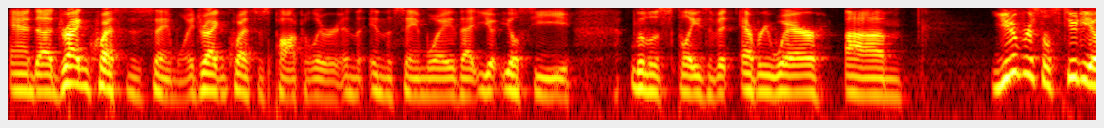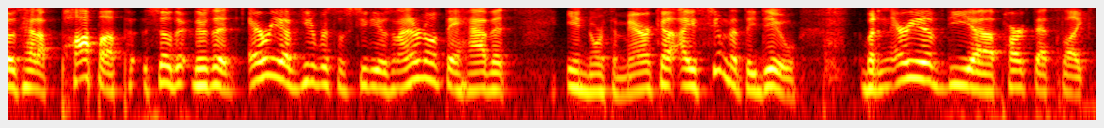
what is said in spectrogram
And uh, Dragon Quest is the same way. Dragon Quest is popular in the in the same way that you, will see little displays of it everywhere. Um, Universal Studios had a pop up. So there, there's an area of Universal Studios, and I don't know if they have it in North America. I assume that they do, but an area of the uh, park that's like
